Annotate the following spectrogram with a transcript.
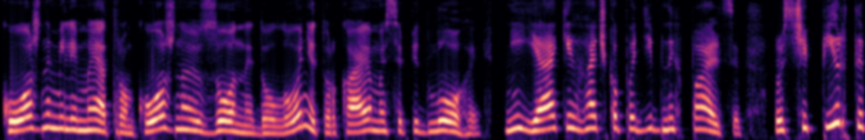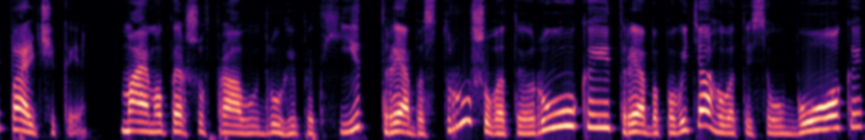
Кожним міліметром кожної зони долоні торкаємося підлоги. Ніяких гачкоподібних пальців. Розчепірте пальчики. Маємо першу вправу, другий підхід. Треба струшувати руки, треба повитягуватися у боки,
